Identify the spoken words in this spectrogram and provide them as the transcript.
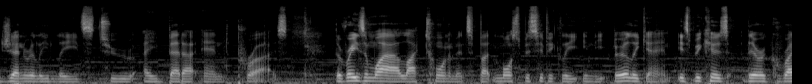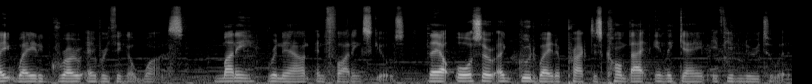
generally leads to a better end prize. The reason why I like tournaments, but more specifically in the early game, is because they're a great way to grow everything at once money, renown, and fighting skills. They are also a good way to practice combat in the game if you're new to it.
